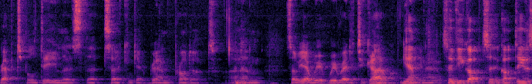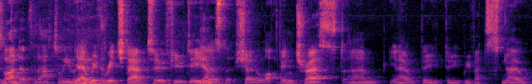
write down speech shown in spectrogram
reputable dealers that uh, can get around the product. Um, so yeah, we're, we're ready to go. Yeah. You know. So have you got uh, got dealers lined up for that, or you Yeah, we've reached out to a few dealers that have shown a lot of interest. Um, you know, the, the, we've had snow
